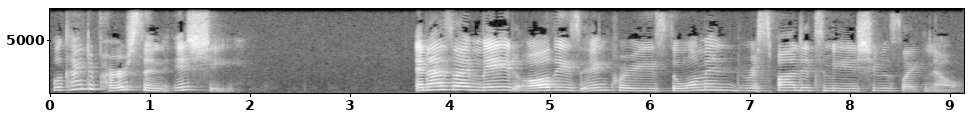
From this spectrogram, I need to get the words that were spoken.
What kind of person is she? And as I made all these inquiries, the woman responded to me and she was like, no.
